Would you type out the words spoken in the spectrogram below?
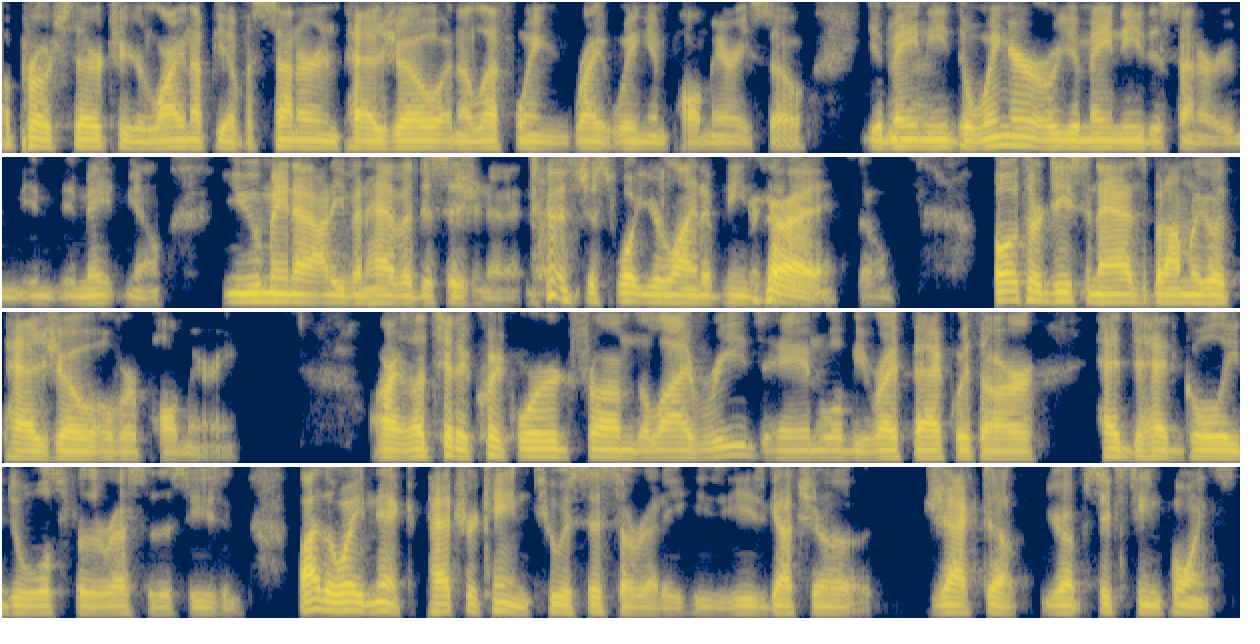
approach there to your lineup. You have a center in Pageau and a left wing, right wing in Palmieri. So you may mm-hmm. need the winger or you may need the center. It, it, may, you know, you may not even have a decision in it. it's just what your lineup needs. All right. So both are decent ads, but I'm going to go with Pageau over Palmieri. All right, let's hit a quick word from the live reads, and we'll be right back with our head-to-head goalie duels for the rest of the season. By the way, Nick Patrick Kane two assists already. He's he's got you jacked up. You're up 16 points.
